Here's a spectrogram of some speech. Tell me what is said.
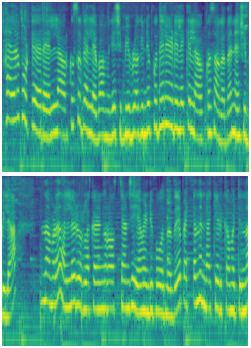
ഹലോ കൂട്ടുകാരെ എല്ലാവർക്കും സുഖമല്ലേ ബാമിക ഷിബി ബ്ലോഗിന്റെ പുതിയ വീഡിയോയിലേക്ക് എല്ലാവർക്കും സ്വാഗതം. ഞാൻ ഷിബില. നമ്മൾ നല്ലൊരു ഉരുളക്കിഴങ്ങ് റോസ്റ്റാണ് ചെയ്യാൻ വേണ്ടി പോകുന്നത്. പെട്ടെന്ന് ഉണ്ടാക്കിയെടുക്കാൻ പറ്റുന്ന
